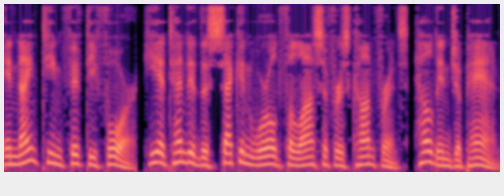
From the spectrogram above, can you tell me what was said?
In 1954, he attended the Second World Philosophers' Conference, held in Japan.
